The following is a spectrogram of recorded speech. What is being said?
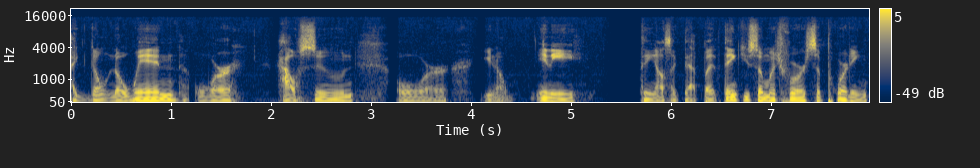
I don't know when or how soon or you know anything else like that. But thank you so much for supporting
